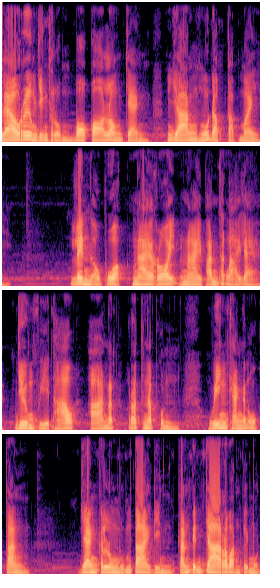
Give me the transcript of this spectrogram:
แล้วเริ่มยิงถล่มบอกอล่องแกงยางหูดับตับไหม เล่นเอาพวกนายร้อยนายพันทั้งหลายแหล่ยืมฝีเท้าอานัทรัตนพล วิ่งแข่งกันอกตั้ง แย่งกันลงหลุมใต้ดินกันเป็นจ้าระวันไปหมด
